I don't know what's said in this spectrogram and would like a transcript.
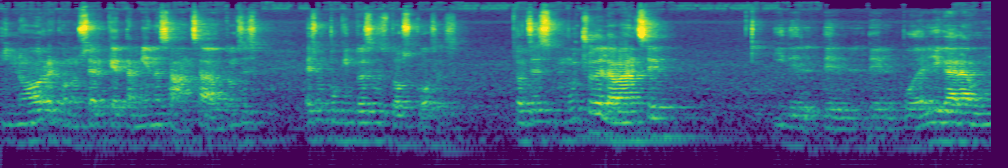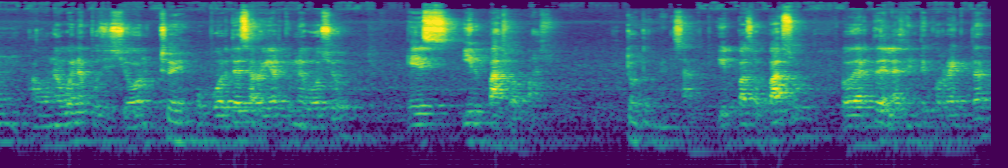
y no reconocer que también has avanzado. Entonces, es un poquito esas dos cosas. Entonces, mucho del avance y del, del, poder llegar a, un, a, una buena posición o poder desarrollar tu negocio es ir paso a paso. Totalmente. Exacto. Ir paso a paso, rodearte de la gente correcta.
